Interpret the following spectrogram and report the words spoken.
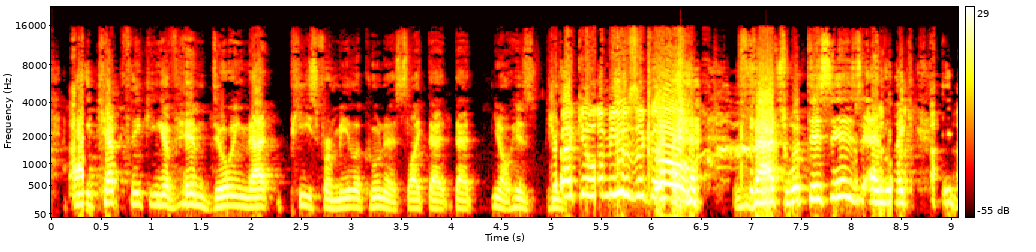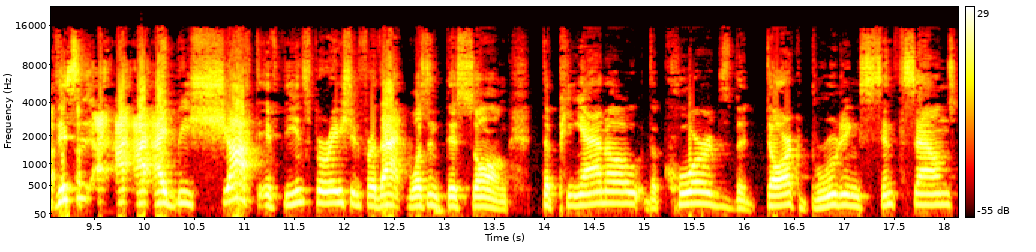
I kept thinking of him doing that piece for Mila Kunis, like that, that, you know, his, his Dracula musical. that's what this is. And like, this is, I, I, I'd be shocked if the inspiration for that wasn't this song. The piano, the chords, the dark, brooding synth sounds.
